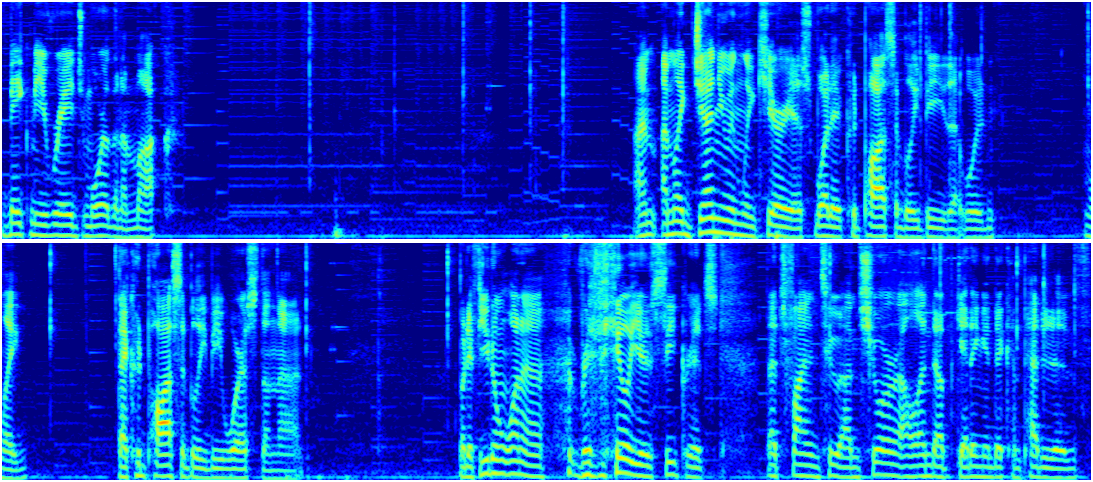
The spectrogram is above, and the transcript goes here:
make me rage more than a Muk. I'm I'm like genuinely curious what it could possibly be that would like that could possibly be worse than that. But if you don't want to reveal your secrets, that's fine too. I'm sure I'll end up getting into competitive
